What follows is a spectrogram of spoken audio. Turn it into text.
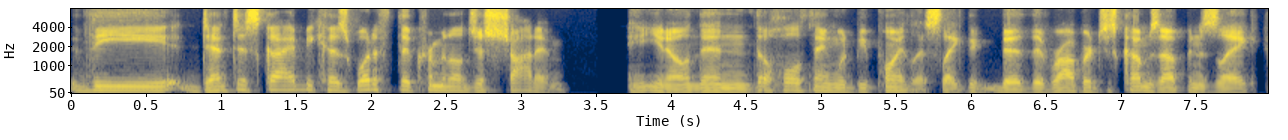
the dentist guy because what if the criminal just shot him you know then the whole thing would be pointless like the, the, the robber just comes up and is like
